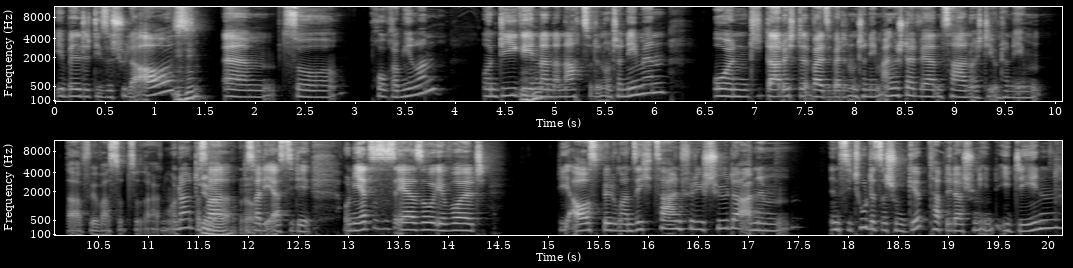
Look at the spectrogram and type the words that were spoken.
ihr bildet diese Schüler aus mhm. ähm, zu Programmierern und die gehen mhm. dann danach zu den Unternehmen und dadurch, weil sie bei den Unternehmen angestellt werden, zahlen euch die Unternehmen dafür was sozusagen, oder? Das, genau, war, das ja. war die erste Idee. Und jetzt ist es eher so, ihr wollt die Ausbildung an sich zahlen für die Schüler an einem Institut, das es schon gibt? Habt ihr da schon Ideen?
